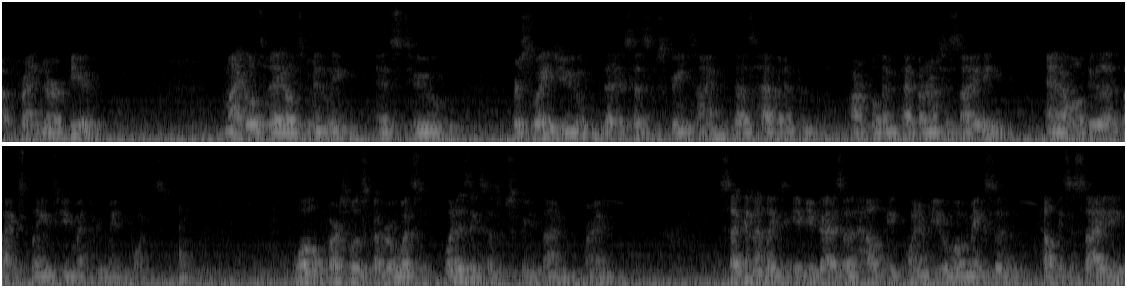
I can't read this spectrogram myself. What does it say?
a friend or a peer. My goal today ultimately is to persuade you that excessive screen time does have a harmful impact on our society and I will do that by explaining to you my three main points. Well, first we'll discover what's, what is excessive screen time, right? Second, I'd like to give you guys a healthy point of view of what makes a healthy society.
